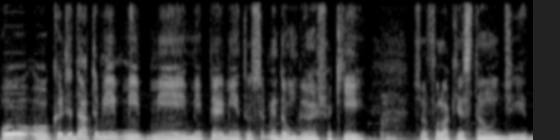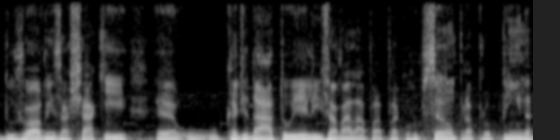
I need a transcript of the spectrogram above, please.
O, o candidato, me, me, me, me permita, você me deu um gancho aqui. O senhor falou a questão de, dos jovens achar que é, o, o, candidato ele já vai lá para a corrupção, para propina,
